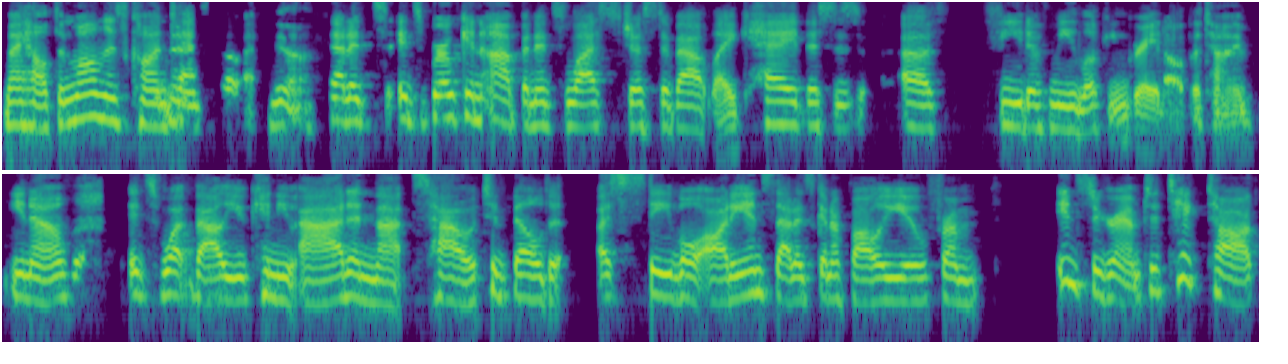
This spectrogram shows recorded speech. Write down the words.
my health and wellness content. yeah. That it's it's broken up and it's less just about like, hey, this is a feed of me looking great all the time, you know? It's what value can you add and that's how to build a stable audience that is going to follow you from Instagram to TikTok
